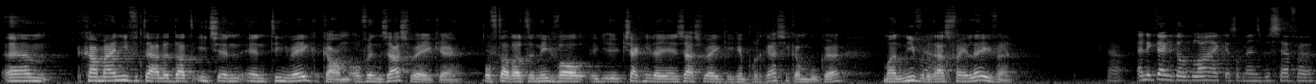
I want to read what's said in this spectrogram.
ehm, ga mij niet vertellen dat iets in, in tien weken kan of in zes weken. Of dat het in ieder geval, ik, ik zeg niet dat je in zes weken geen progressie kan boeken, maar niet voor de rest van je leven. Ja. En ik denk dat het belangrijk is dat mensen beseffen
